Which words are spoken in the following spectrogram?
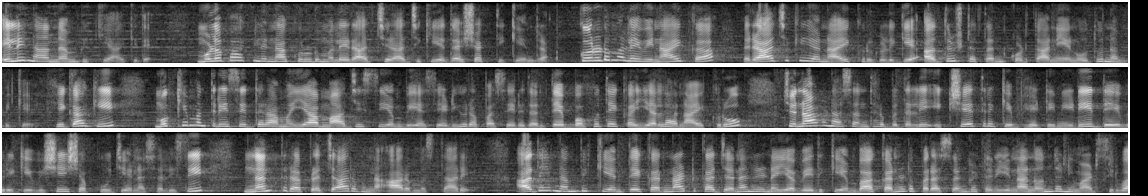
ಇಲ್ಲಿನ ನಂಬಿಕೆಯಾಗಿದೆ. ಮುಳಬಾಗಿಲಿನ ಕುರುಡುಮಲೆ ರಾಜ್ಯ ರಾಜಕೀಯದ ಶಕ್ತಿ ಕೇಂದ್ರ. ಕುರುಡುಮಲೆ ವಿನಾಯಕ ರಾಜಕೀಯ ನಾಯಕರುಗಳಿಗೆ ಅದೃಷ್ಟ ತಂದುಕೊಡ್ತಾನೆ ಅನ್ನೋದು ನಂಬಿಕೆ. ಹೀಗಾಗಿ ಮುಖ್ಯಮಂತ್ರಿ ಸಿದ್ದರಾಮಯ್ಯ, ಮಾಜಿ ಸಿಎಂ ಬಿಎಸ್ ಯಡಿಯೂರಪ್ಪ ಸೇರಿದಂತೆ ಬಹುತೇಕ ಎಲ್ಲ ನಾಯಕರು ಚುನಾವಣಾ ಸಂದರ್ಭದಲ್ಲಿ ಈ ಕ್ಷೇತ್ರಕ್ಕೆ ಭೇಟಿ ನೀಡಿ ದೇವರಿಗೆ ವಿಶೇಷ ಪೂಜೆಯನ್ನು ಸಲ್ಲಿಸಿ ನಂತರ ಪ್ರಚಾರವನ್ನು ಆರಂಭಿಸುತ್ತಾರೆ ಅದೇ ನಂಬಿಕೆಯಂತೆ ಕರ್ನಾಟಕ ಜನನಿರ್ಣಯ ವೇದಿಕೆ ಎಂಬ ಕನ್ನಡಪರ ಸಂಘಟನೆಯನ್ನು ನೋಂದಣಿ ಮಾಡಿಸಿರುವ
